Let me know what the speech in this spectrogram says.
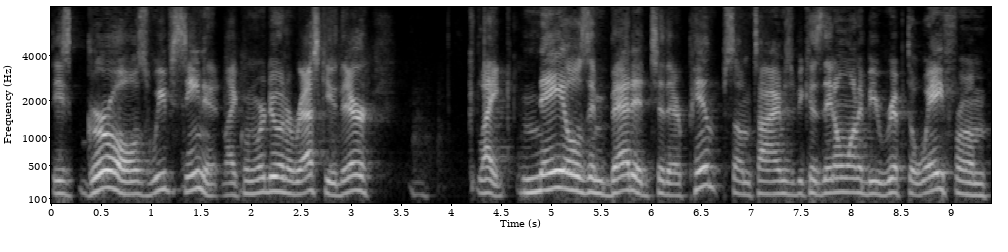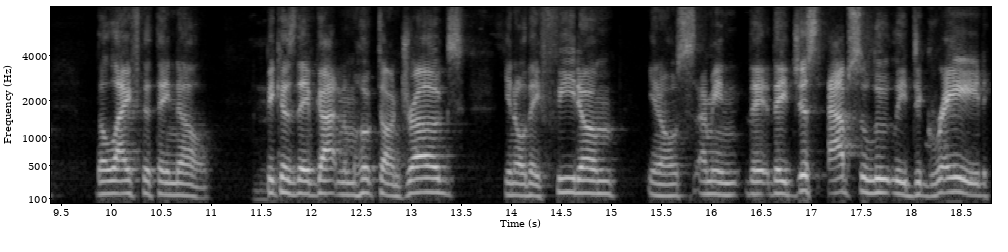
these girls, we've seen it. Like when we're doing a rescue, they're like nails embedded to their pimp sometimes because they don't want to be ripped away from the life that they know mm-hmm. because they've gotten them hooked on drugs you know they feed them you know i mean they they just absolutely degrade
